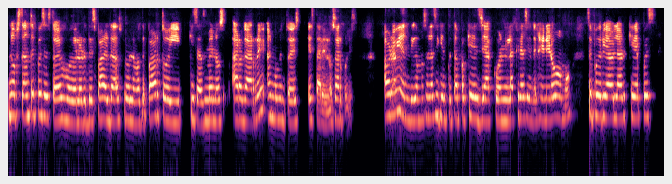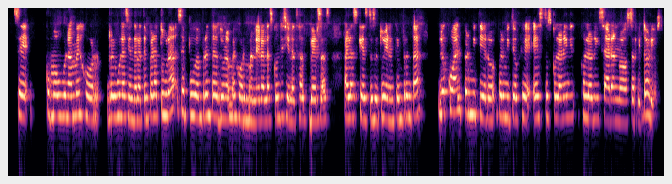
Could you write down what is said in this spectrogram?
No obstante, pues esto dejó dolores de espaldas, problemas de parto y quizás menos argarre al momento de estar en los árboles. Ahora bien, digamos en la siguiente etapa que es ya con la creación del género Homo, se podría hablar que pues se como una mejor regulación de la temperatura, se pudo enfrentar de una mejor manera las condiciones adversas a las que estos se tuvieron que enfrentar, lo cual permitió, que estos colonizaran nuevos territorios.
